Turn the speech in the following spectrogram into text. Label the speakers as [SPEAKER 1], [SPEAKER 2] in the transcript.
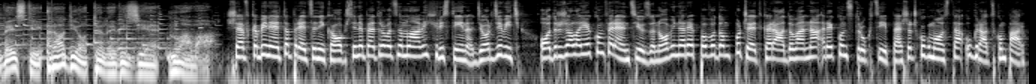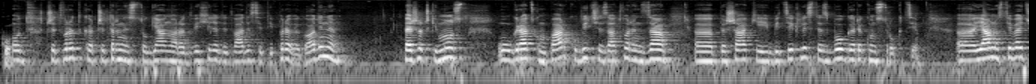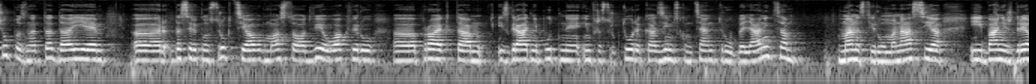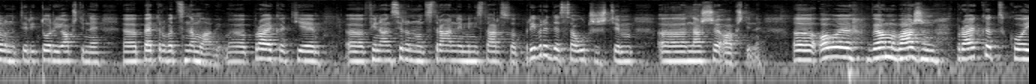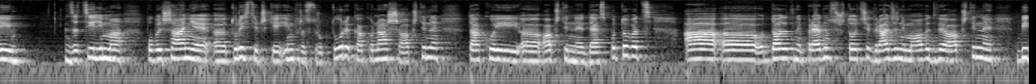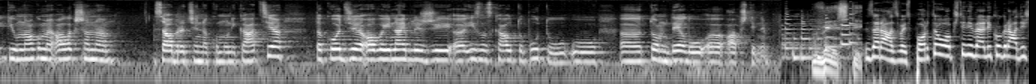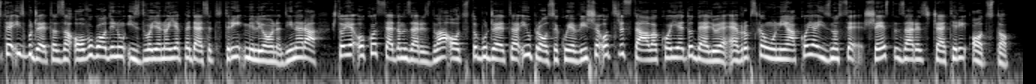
[SPEAKER 1] Slušajte vesti radio televizije Mlava.
[SPEAKER 2] Šef kabineta predsednika opštine Petrovac na Mlavi Hristina Đorđević održala je konferenciju za novinare povodom početka radova na rekonstrukciji pešačkog mosta u Gradskom parku.
[SPEAKER 3] Od četvrtka 14. januara 2021. godine pešački most u Gradskom parku biće zatvoren za e, pešake i bicikliste zbog rekonstrukcije. E, javnost je već upoznata da je e, da se rekonstrukcija ovog mosta odvije u okviru projekta izgradnje putne infrastrukture ka zimskom centru Beljanica, manastiru Manasija i Banje Ždrelo na teritoriji opštine Petrovac na Mlavi. Projekat je E, finansirano od strane Ministarstva privrede sa učešćem e, naše opštine. E, ovo je veoma važan projekat koji za cilj ima poboljšanje turističke infrastrukture kako naše opštine, tako i opštine Despotovac, a dodatna je prednost što će građanima ove dve opštine biti u mnogome olakšana saobraćena komunikacija, Takođe, ovo je i najbliži e, izlaz ka autoputu u e, tom delu e, opštine.
[SPEAKER 2] Vesti. Za razvoj sporta u opštini Veliko gradište iz budžeta za ovu godinu izdvojeno je 53 miliona dinara, što je oko 7,2 od budžeta i u proseku je više od sredstava koje dodeljuje Evropska unija koja iznose 6,4 od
